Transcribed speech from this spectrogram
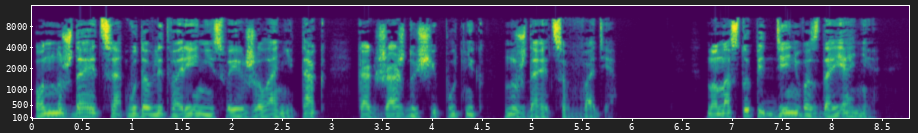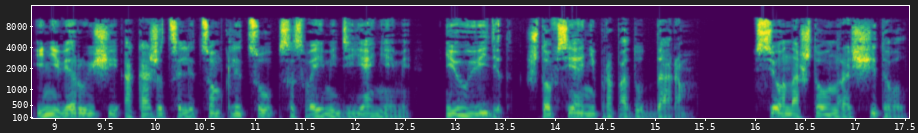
Он нуждается в удовлетворении своих желаний так, как жаждущий путник нуждается в воде. Но наступит день воздаяния, и неверующий окажется лицом к лицу со своими деяниями и увидит, что все они пропадут даром. Все, на что он рассчитывал,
